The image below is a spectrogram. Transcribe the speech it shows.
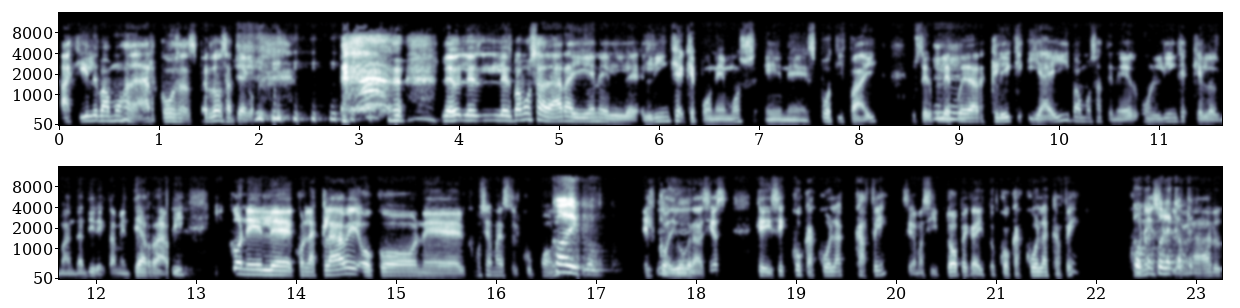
aquí les vamos a dar cosas, perdón Santiago, Le- le- les, vamos a dar ahí en el link que ponemos en Spotify. Usted le puede dar clic y ahí vamos a tener un link que los mandan directamente a Rappi y con el eh, con la clave o con el, ¿cómo se llama esto? El cupón, Código. el código gracias, que dice Coca-Cola Café, se llama así, todo pegadito, Coca-Cola Café. Con eso Coca-Cola le van a dar-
